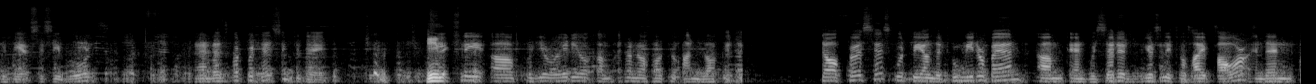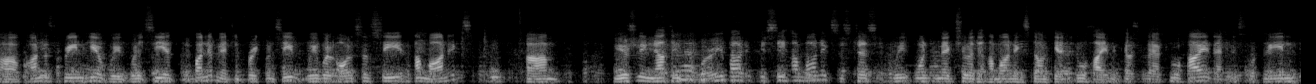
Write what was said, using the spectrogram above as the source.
with the FCC rules. And that's what we're testing today. In- Actually, uh, for your radio, um, I don't know how to unlock it. So our first test would be on the two meter band, um, and we set it usually to high power. And then uh, on the screen here, we will see a fundamental frequency. We will also see harmonics. Usually nothing to worry about if you see harmonics. It's just we want to make sure the harmonics don't get too high because if they're too high, then this would mean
